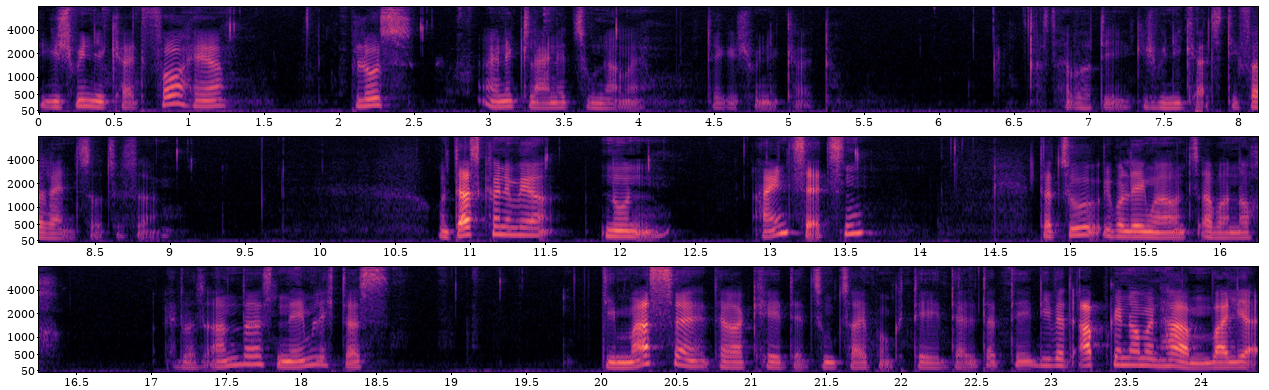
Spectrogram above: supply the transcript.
die Geschwindigkeit vorher plus eine kleine Zunahme der Geschwindigkeit. Einfach die Geschwindigkeitsdifferenz sozusagen. Und das können wir nun einsetzen. Dazu überlegen wir uns aber noch etwas anderes, nämlich dass die Masse der Rakete zum Zeitpunkt t Delta t, die wird abgenommen haben, weil ja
